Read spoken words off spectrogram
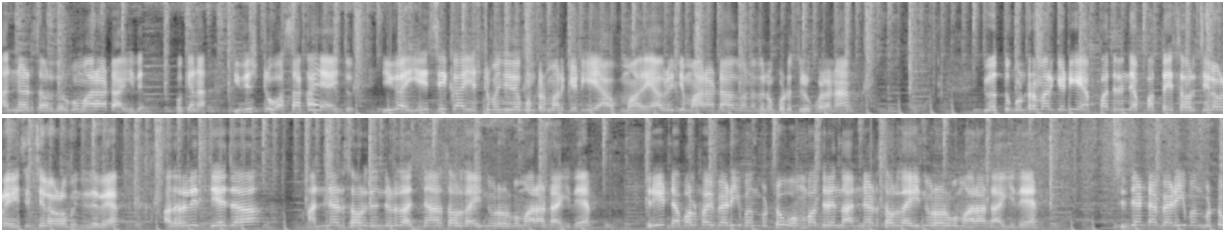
ಹನ್ನೆರಡು ಸಾವಿರದವರೆಗೂ ಮಾರಾಟ ಆಗಿದೆ. ಓಕೆನಾ ಇದಿಷ್ಟು ಹೊಸ ಕಾಯಿ ಆಯಿತು. ಈಗ ಎ ಸಿ ಕಾಯಿ ಎಷ್ಟು ಬಂದಿದೆ ಗುಂಟರ್ ಮಾರ್ಕೆಟ್ಗೆ ಯಾವ ಮಾ ಯಾವ ರೀತಿ ಮಾರಾಟ ಆದವು ಅನ್ನೋದನ್ನು ಕೂಡ ತಿಳ್ಕೊಳ್ಳೋಣ. ಇವತ್ತು ಗುಂಟೂರು ಮಾರ್ಕೆಟ್ಗೆ ಎಪ್ಪತ್ತರಿಂದ ಎಪ್ಪತ್ತೈದು ಸಾವಿರ ಚೀಲಗಳು ಎ ಸಿ ಚೀಲಗಳು ಬಂದಿದ್ದಾವೆ. ಅದರಲ್ಲಿ ತೇಜ ಹನ್ನೆರಡು ಸಾವಿರದಿಂದ ಹಿಡಿದು ಹದಿನಾರು ಸಾವಿರದ ಐದುನೂರವರೆಗೂ ಮಾರಾಟ ಆಗಿದೆ. ತ್ರೀ ಡಬಲ್ ಫೈವ್ ಬ್ಯಾಡಿಗೆ ಬಂದ್ಬಿಟ್ಟು ಒಂಬತ್ತರಿಂದ ಹನ್ನೆರಡು ಸಾವಿರದ ಐದುನೂರವರೆಗೂ ಮಾರಾಟ ಆಗಿದೆ. ಸಿಜೆಂಟಾ ಬ್ಯಾಡಿಗೆ ಬಂದ್ಬಿಟ್ಟು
